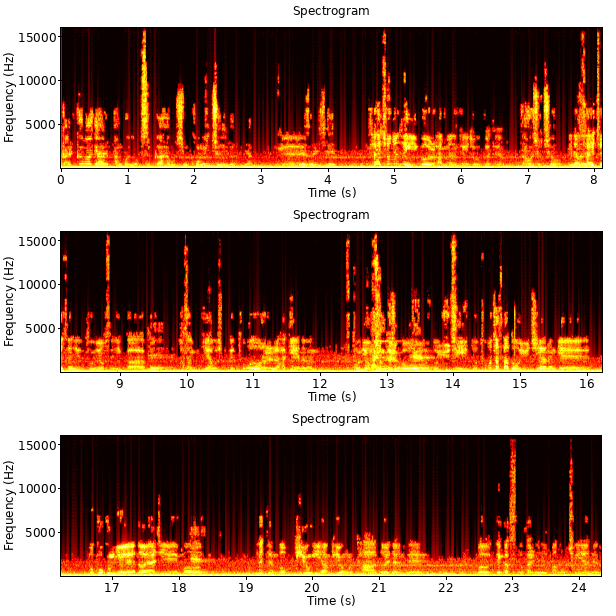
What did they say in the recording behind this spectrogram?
깔끔하게 할 방법이 없을까 하고 지금 고민 중이거든요. 네. 그래서 이제 사회 초년생이 이걸 하면 되게 좋을 것 같아요. 아 좋죠. 왜냐면 그래서- 사회 초년생이 돈이 없으니까 예. 가성비 있게 하고 싶은데 투보를 하기에는 돈이 엄청 많이 들죠. 들고 예. 또 유지 또 투보차 사도 유지하는 게 뭐 고급류에 넣어야지 뭐 예. 하여튼 뭐 비용이랑 비용을 다 넣어야 되는데 뭐 냉각수도 관리 막 엄청 해야 되고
